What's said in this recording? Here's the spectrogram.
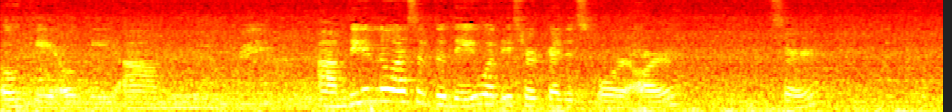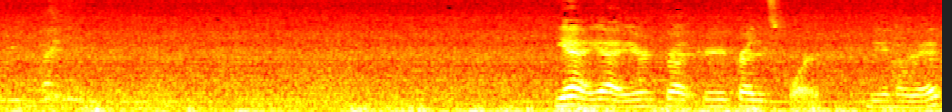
Okay, okay. Um, um, do you know as of today what is your credit score are, sir? Yeah, yeah, your cre- your credit score. Do you know it?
